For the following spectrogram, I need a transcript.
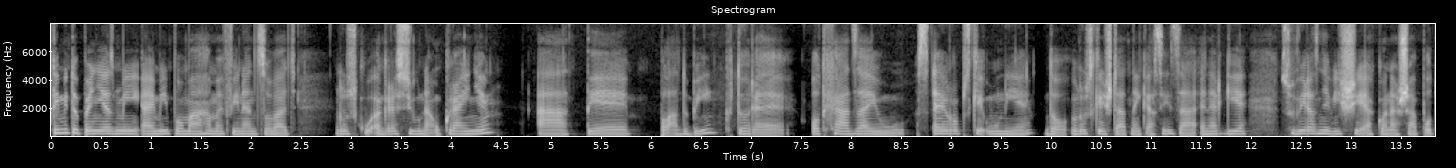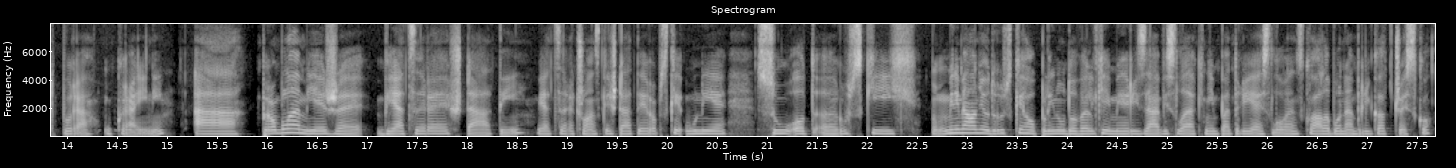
Týmito peniazmi aj my pomáhame financovať ruskú agresiu na Ukrajine a tie platby, ktoré odchádzajú z Európskej únie do ruskej štátnej kasy za energie sú výrazne vyššie ako naša podpora Ukrajiny. A problém je, že viaceré štáty, viaceré členské štáty Európskej únie sú od ruských, minimálne od ruského plynu do veľkej miery závislé, ak k ním patrí aj Slovensko alebo napríklad Česko.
